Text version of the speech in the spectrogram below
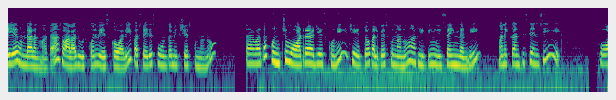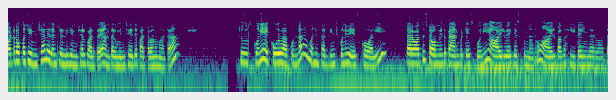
అయ్యే ఉండాలన్నమాట. సో అలా చూసుకొని వేసుకోవాలి. ఫస్ట్ అయితే స్పూన్తో మిక్స్ చేసుకున్నాను. తర్వాత కొంచెం వాటర్ యాడ్ చేసుకొని చేతితో కలిపేసుకున్నాను. ఆ క్లిప్పింగ్ మిస్ అయిందండి. మనకి కన్సిస్టెన్సీ వాటర్ ఒక చెంచా లేదంటే రెండు చెంచాలు పడతాయి. అంతకు మించి అయితే పట్టవన్నమాట చూసుకొని ఎక్కువ కాకుండా కొంచెం తగ్గించుకొని వేసుకోవాలి. తర్వాత స్టవ్ మీద ప్యాన్ పెట్టేసుకొని ఆయిల్ వేసేసుకున్నాను. ఆయిల్ బాగా హీట్ అయిన తర్వాత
